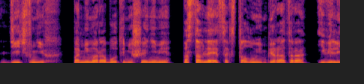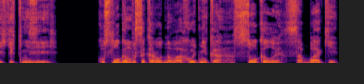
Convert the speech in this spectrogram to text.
Дичь в них, помимо работы мишенями, поставляется к столу императора и великих князей. К услугам высокородного охотника соколы, собаки,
